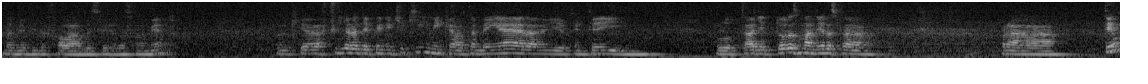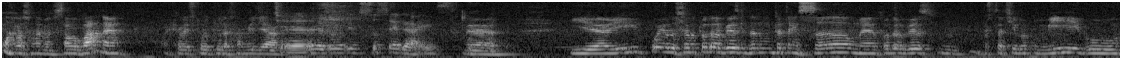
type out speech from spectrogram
da minha vida falar desse relacionamento. Porque a filha era dependente química, ela também era, e eu tentei lutar de todas as maneiras para ter um relacionamento, salvar, né? Aquela estrutura familiar. Tinha resolvido sossegar isso. É. E aí, pô, a Luciana toda vez me dando muita atenção, né? Toda vez hum, prestativa comigo.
